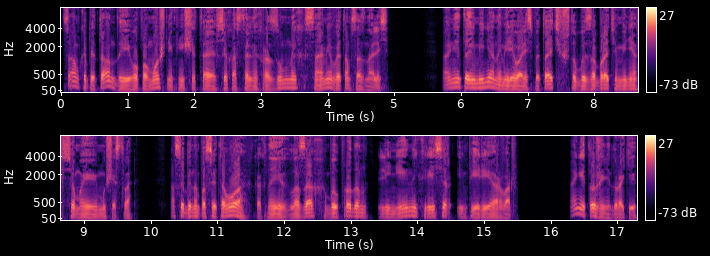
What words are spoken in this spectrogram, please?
Сам капитан, да и его помощник, не считая всех остальных разумных, сами в этом сознались. Они-то и меня намеревались пытать, чтобы забрать у меня все мое имущество. Особенно после того, как на их глазах был продан линейный крейсер империи Арвар. Они тоже не дураки.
